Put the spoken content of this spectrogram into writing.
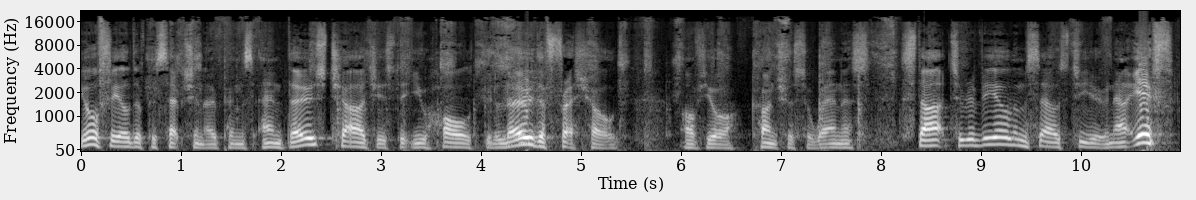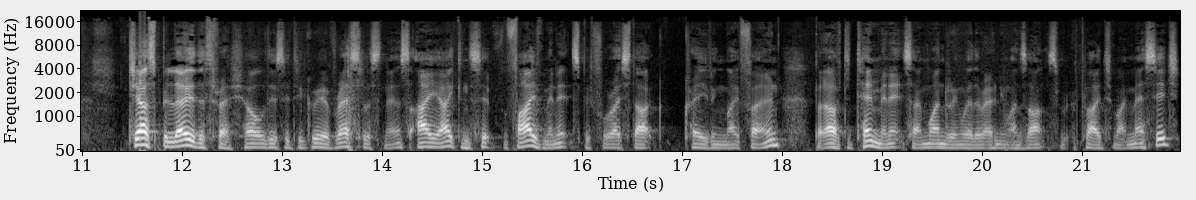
your field of perception opens, and those charges that you hold below the threshold of your conscious awareness start to reveal themselves to you. Now, if just below the threshold is a degree of restlessness. I, I can sit for five minutes before I start craving my phone, but after 10 minutes I'm wondering whether anyone's answered, replied to my message.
